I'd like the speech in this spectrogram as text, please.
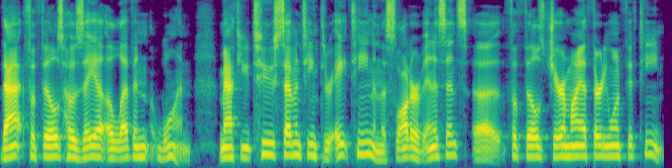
that fulfills Hosea 11, 1. Matthew 2, 17 through 18, and the slaughter of innocents uh, fulfills Jeremiah 31, 15.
